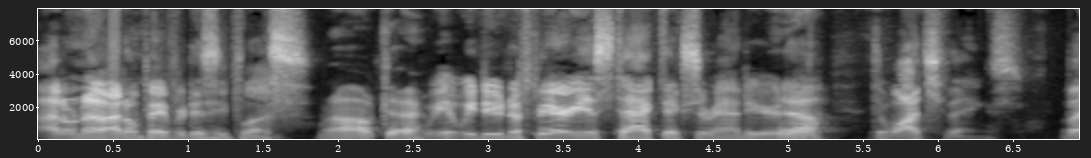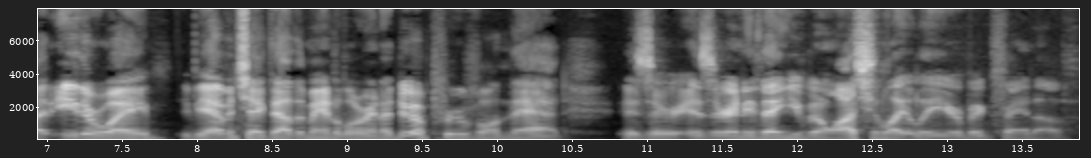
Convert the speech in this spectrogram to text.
I don't know. I don't pay for Disney Plus. Oh, okay. We we do nefarious tactics around here to, Yeah. to watch things. But either way, if you haven't checked out The Mandalorian, I do approve on that. Is there is there anything you've been watching lately you're a big fan of?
